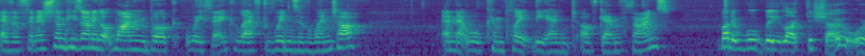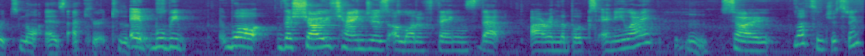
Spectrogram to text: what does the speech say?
ever finish them. He's only got one book we think left, Winds of Winter, and that will complete the end of Game of Thrones. But it will be like the show, or it's not as accurate to the books. It will be well. The show changes a lot of things that are in the books anyway, mm-hmm. so That's interesting.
